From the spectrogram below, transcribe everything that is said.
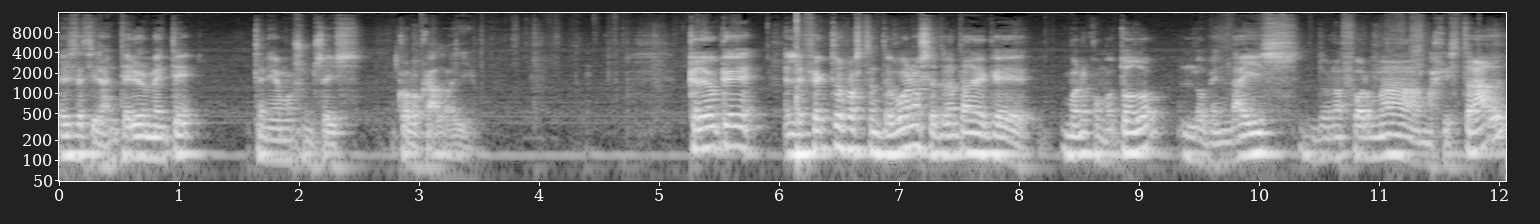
Es decir, anteriormente teníamos un 6 colocado allí. Creo que el efecto es bastante bueno, se trata de que, bueno, como todo, lo vendáis de una forma magistral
